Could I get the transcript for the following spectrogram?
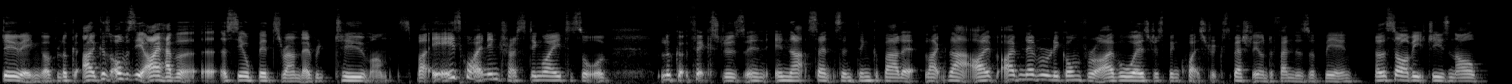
doing of look because obviously I have a, a sealed bids around every two months, but it is quite an interesting way to sort of look at fixtures in, in that sense and think about it like that. I've I've never really gone for it. I've always just been quite strict, especially on defenders of being at the start of each season. I'll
